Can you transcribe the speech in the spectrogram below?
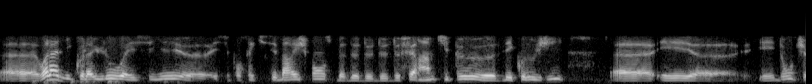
voilà, Nicolas Hulot a essayé, et c'est pour ça qu'il s'est barré, je pense, de, de, de, de, faire un petit peu de l'écologie. et, et donc,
